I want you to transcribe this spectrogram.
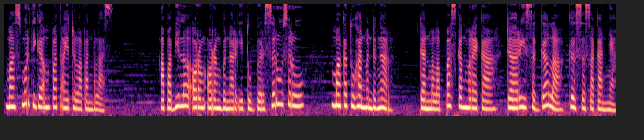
Mazmur 34 ayat 18. Apabila orang-orang benar itu berseru-seru, maka Tuhan mendengar dan melepaskan mereka dari segala kesesakannya.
